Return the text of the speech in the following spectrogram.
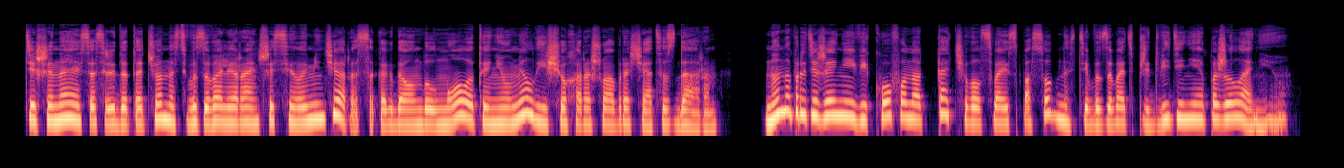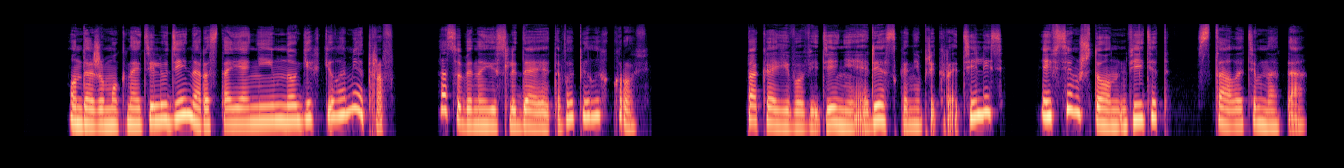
Тишина и сосредоточенность вызывали раньше силы Минчареса, когда он был молод и не умел еще хорошо обращаться с даром — но на протяжении веков он оттачивал свои способности вызывать предвидение по желанию. Он даже мог найти людей на расстоянии многих километров, особенно если до этого пил их кровь. Пока его видения резко не прекратились, и всем, что он видит, стала темнота.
